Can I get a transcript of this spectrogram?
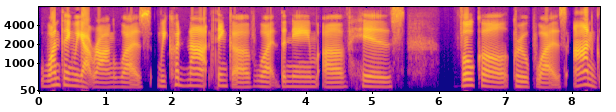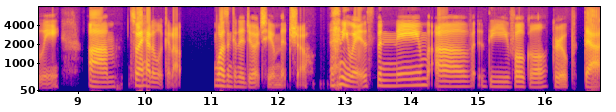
one thing we got wrong was we could not think of what the name of his vocal group was on Glee. Um, so I had to look it up. Wasn't going to do it to you mid show. Anyways, the name of the vocal group that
